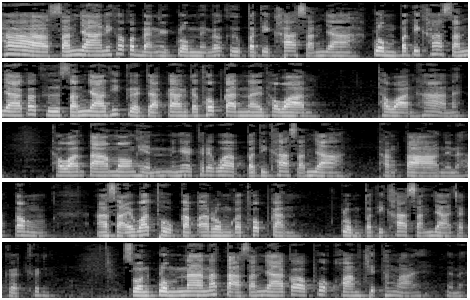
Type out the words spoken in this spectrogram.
ถ้าสัญญานี้เขาก็แบ่งอีกกลุ่มหนึ่งก็คือปฏิฆาสัญญา กลุ่มปฏิฆาสัญญาก็คือสัญญาที่เกิดจากการกระทบกันในทวารทวารห้านะทวารตามองเห็นอย่างเงี้ยเขาเรียกว่าปฏิฆาสัญญาทางตาเนี่ยนะต้องอาศัยวัตถุกับอารมณ์กระทบกัน กลุ่มปฏิฆาสัญญาจะเกิดขึ้น ส่วนกลุ่มนานตาสัญญาก็พวกความคิดทั้งหลายเนี่ยนะ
